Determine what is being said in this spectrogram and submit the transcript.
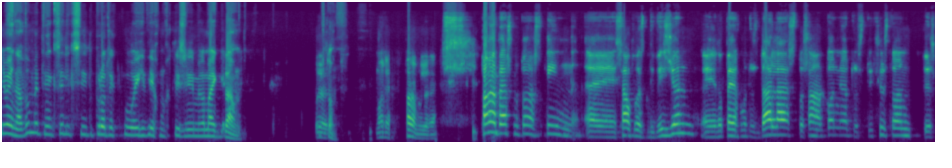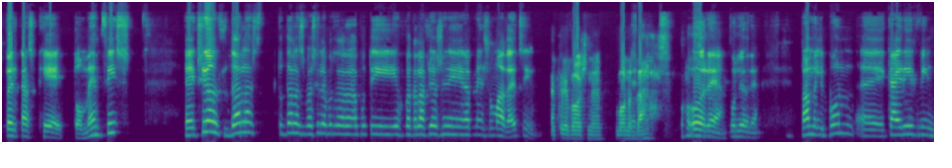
και μένει να δούμε την εξέλιξη του project που έχει δει, έχουν χτίσει με τον Mike Brown. Αυτό. Ωραία, πάρα πολύ ωραία. Πάμε να περάσουμε τώρα στην ε, Southwest Division. Ε, εδώ πέρα έχουμε τους Dallas, το San Antonio, τους Houston, τους Pelicans και το Memphis. Ε, Ξεκινάμε τους Dallas. Το Dallas, Βασίλη, από, από ό,τι έχω καταλάβει, είναι η αγαπημένη σου ομάδα, έτσι; Ακριβώς, ναι. Μόνο ε, Dallas. Ωραία, πολύ ωραία. Πάμε λοιπόν. Ε, Kyrie Irving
